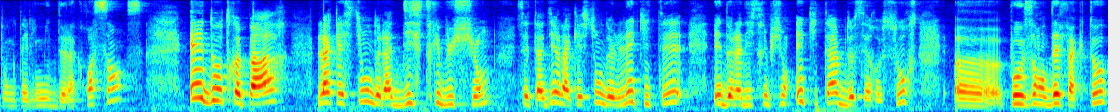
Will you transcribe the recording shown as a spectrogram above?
donc des limites de la croissance, et d'autre part, la question de la distribution, c'est-à-dire la question de l'équité et de la distribution équitable de ces ressources, euh, posant de facto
